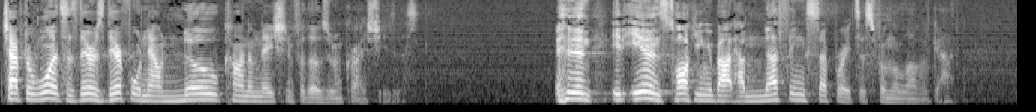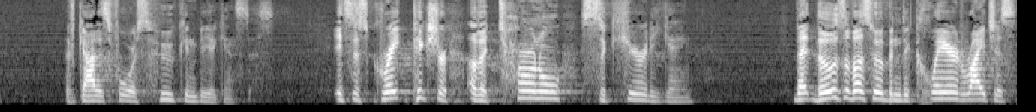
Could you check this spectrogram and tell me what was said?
chapter 1 says, There is therefore now no condemnation for those who are in Christ Jesus. And then it ends talking about how nothing separates us from the love of God. If God is for us, who can be against us? It's this great picture of eternal security, gang. That those of us who have been declared righteous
